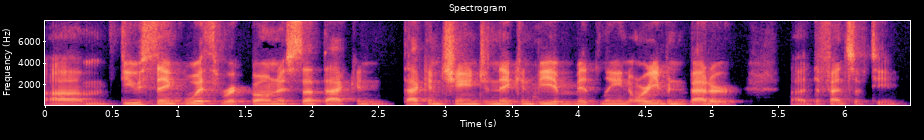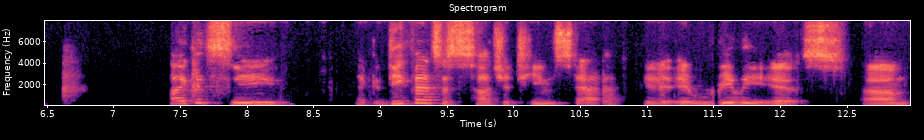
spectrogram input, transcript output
Um, do you think with Rick Bowness that that can that can change and they can be a mid-lane or even better uh, defensive team? I could see like defense is such a team stat. It, it really is, um,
